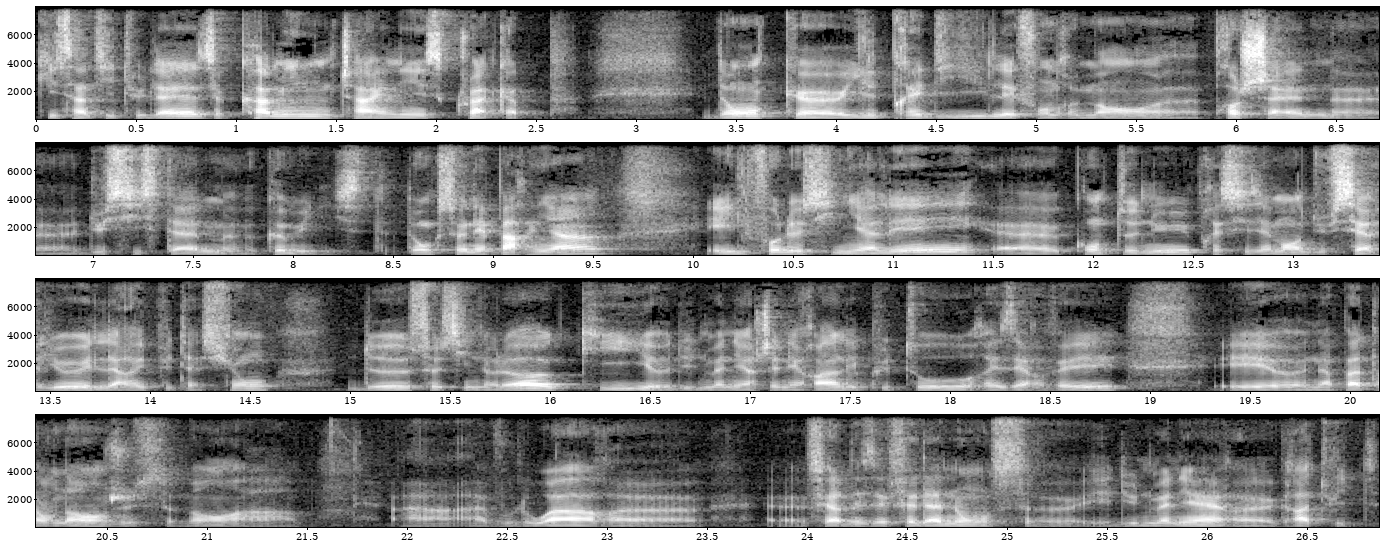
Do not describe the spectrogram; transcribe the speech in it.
qui s'intitulait The Coming Chinese Crack-up. Donc il prédit l'effondrement prochain du système communiste. Donc ce n'est pas rien, et il faut le signaler euh, compte tenu précisément du sérieux et de la réputation de ce sinologue qui, euh, d'une manière générale, est plutôt réservé et euh, n'a pas tendance justement à, vouloir faire des effets d'annonce et d'une manière gratuite.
